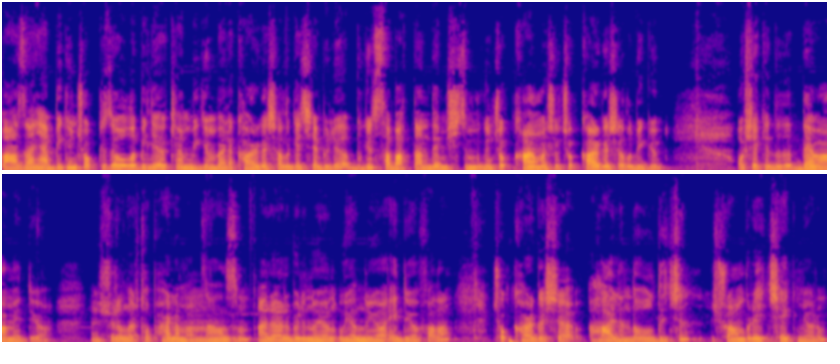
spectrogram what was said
Bazen yani bir gün çok güzel olabiliyorken bir gün böyle kargaşalı geçebiliyor. Bugün sabahtan demiştim. Bugün çok karmaşık, çok kargaşalı bir gün. O şekilde de devam ediyor. Yani şuraları toparlamam lazım. Ara ara böyle uyan, uyanıyor, ediyor falan. Çok kargaşa halinde olduğu için şu an burayı çekmiyorum.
